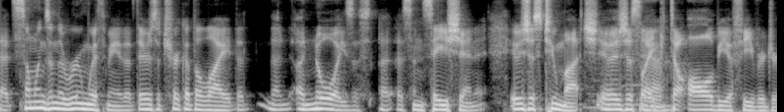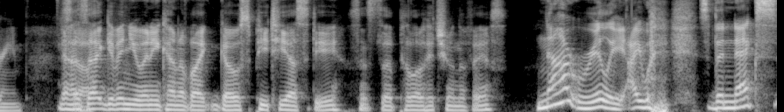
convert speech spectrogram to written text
that someone's in the room with me, that there's a trick of the light, that, that a noise, a, a sensation. It was just too much. It was just like Yeah. to all be a fever dream. Now, has that given you any kind of like ghost PTSD since the pillow hit you in the face? Not really. I w- so the next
